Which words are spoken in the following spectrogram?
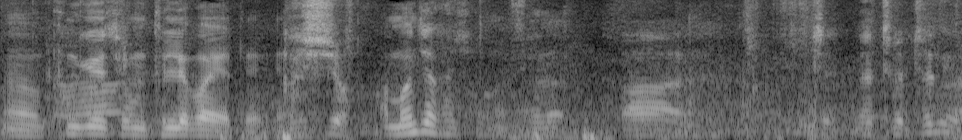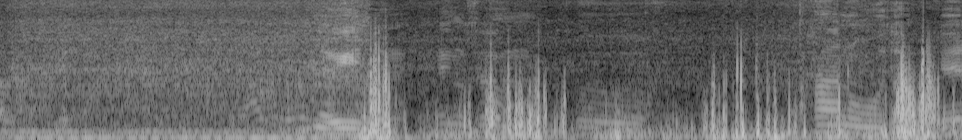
어, 분교 좀 들려봐야 돼. 예. 가시죠 아, 먼저 가시죠. 아, 저, 나 천천히 가 여기 이제 행성 그 한우 덕에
